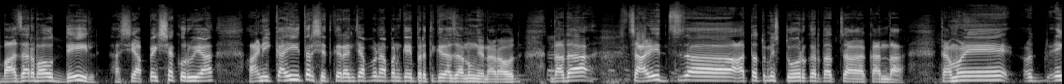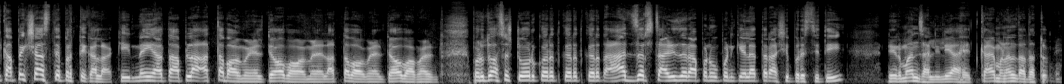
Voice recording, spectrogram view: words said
बाजारभाव देईल अशी अपेक्षा करूया. आणि काही इतर शेतकऱ्यांच्या पण आपण काही प्रतिक्रिया जाणून घेणार आहोत. दादा चाळीस आता तुम्ही स्टोअर करतात चा कांदा. त्यामुळे एक अपेक्षा असते प्रत्येकाला की नाही आता आपला आत्ता भाव मिळेल तेव्हा भाव मिळेल आत्ता भाव मिळेल तेव्हा भाव मिळेल. परंतु असं स्टोअर करत करत करत आज जर चाळी जर आपण ओपन केल्या तर अशी परिस्थिती निर्माण झालेली आहेत काय म्हणाल दादा तुम्ही?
